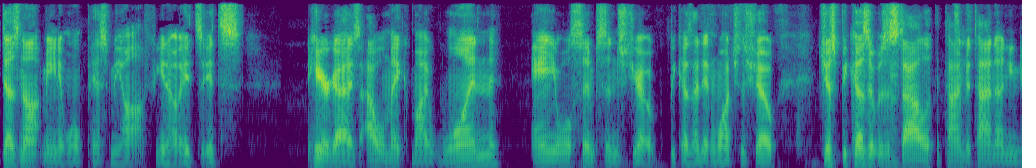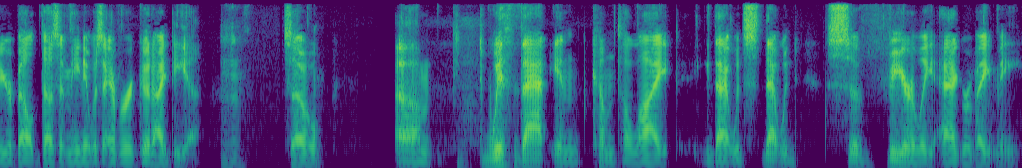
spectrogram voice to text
does not mean it won't piss me off. You know, it's it's here guys, I will make my one annual Simpsons joke because I didn't watch the show. Just because it was a style at the time to tie an onion to your belt doesn't mean it was ever a good idea. Mhm. So, um, with that in come to light, that would that would severely aggravate me.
